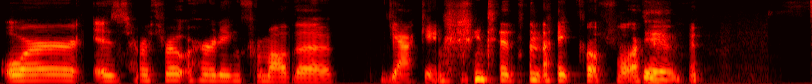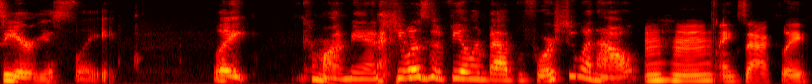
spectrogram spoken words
or is her throat hurting from all the yakking she did the night before? dude seriously like come on man she wasn't feeling bad before she went out Mm-hmm, exactly.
